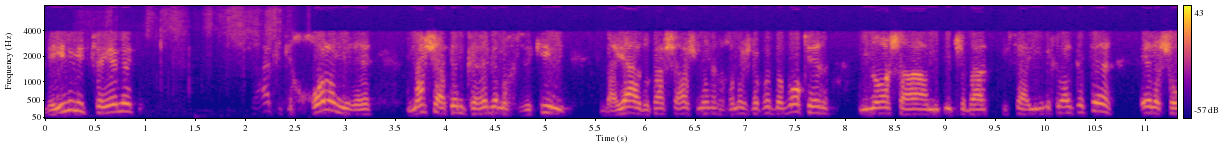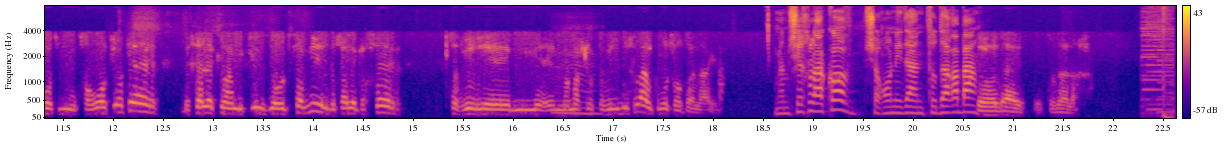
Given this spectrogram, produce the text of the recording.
ואם היא מתקיימת, ככל הנראה, מה שאתם כרגע מחזיקים ביד, אותה שעה שמונה וחמש דקות בבוקר, היא לא השעה האמיתית שבה הטיסה היא בכלל קצר, אלא שעות מאוחרות יותר, בחלק מהמקרים זה עוד סביר, בחלק אחר סביר, אה, ממש לא סביר בכלל, כמו שעות הלילה. נמשיך לעקוב. שרון עידן, תודה רבה. תודה, תודה לך.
